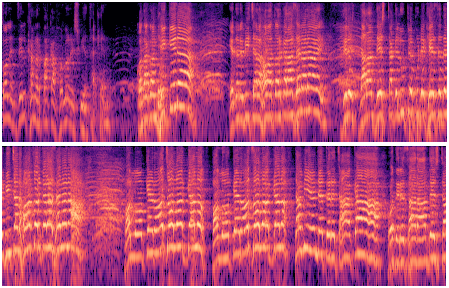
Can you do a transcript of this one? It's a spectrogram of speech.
চলেন, জেলখানার পাকা ফলরে শুয়ে থাকেন। কথা কন ঠিক না এদের বিচার হওয়া দরকার আছে না নাই? যারা দেশটাকে লুটে পুটে খেয়েছে, এদের বিচার হওয়া দরকার আছে না না? পলকের অচলক গেল, পলকের অচলক গেল, থামিয়ে নেতের চাকা। ওদের সারা দেশটা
